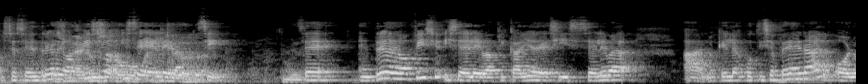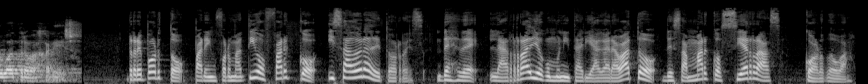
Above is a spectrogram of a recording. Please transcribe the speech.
O sea, se entrega de oficio y se eleva. Sí. Se entrega de oficio y se eleva. Fiscalía decide si se eleva a lo que es la justicia federal o lo va a trabajar ellos. Reportó para Informativo Farco Isadora de Torres, desde la radio comunitaria Garabato de San Marcos Sierras, Córdoba.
